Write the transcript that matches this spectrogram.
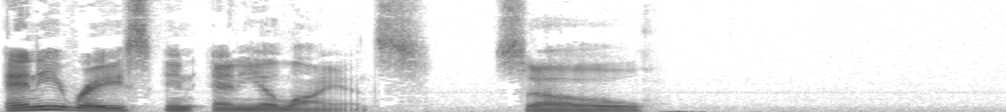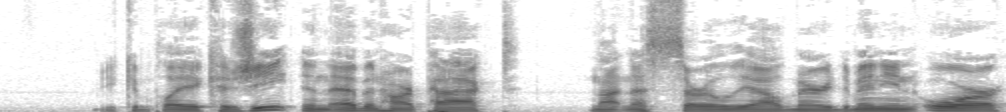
any race in any alliance. So you can play a khajiit in the ebonheart pact not necessarily the aldmeri dominion or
